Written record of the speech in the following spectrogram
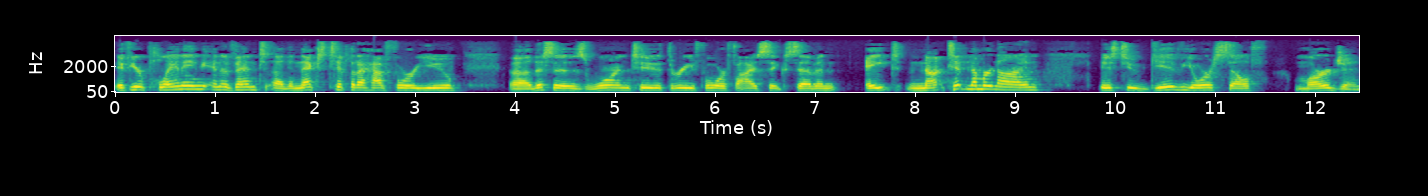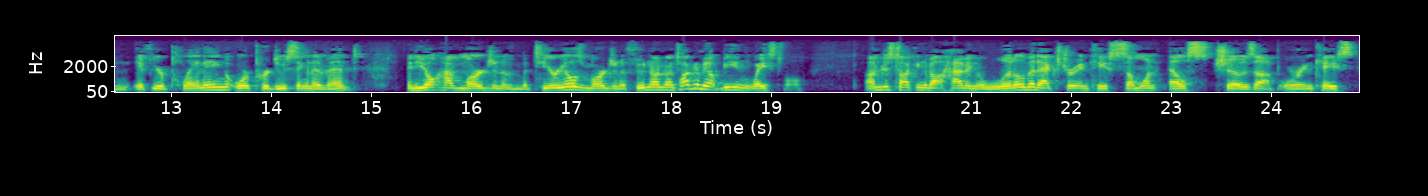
If you're planning an event, uh, the next tip that I have for you uh, this is one, two, three, four, five, six, seven, eight. Not, tip number nine is to give yourself margin if you're planning or producing an event and you don't have margin of materials, margin of food. Now, I'm not talking about being wasteful. I'm just talking about having a little bit extra in case someone else shows up or in case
